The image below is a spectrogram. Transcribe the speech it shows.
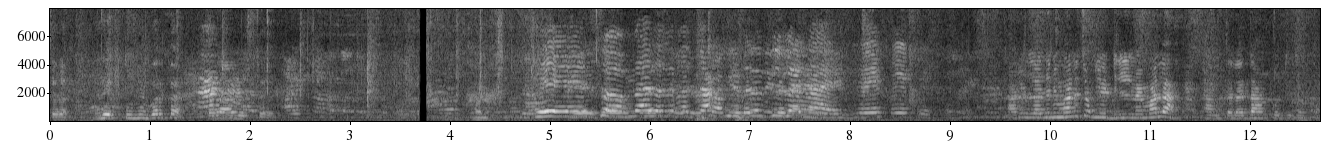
चला. ले तुम्ही बरं का? अभ्यास करा म्हणा. तुला तरी मला चॉकलेट दिलं नाही मला. थांब त्याला दाखवतो जाता.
